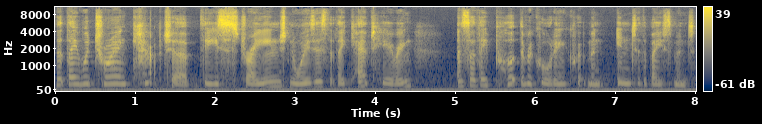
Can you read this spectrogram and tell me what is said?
that they would try and capture these strange noises that they kept hearing, and so they put the recording equipment into the basement,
